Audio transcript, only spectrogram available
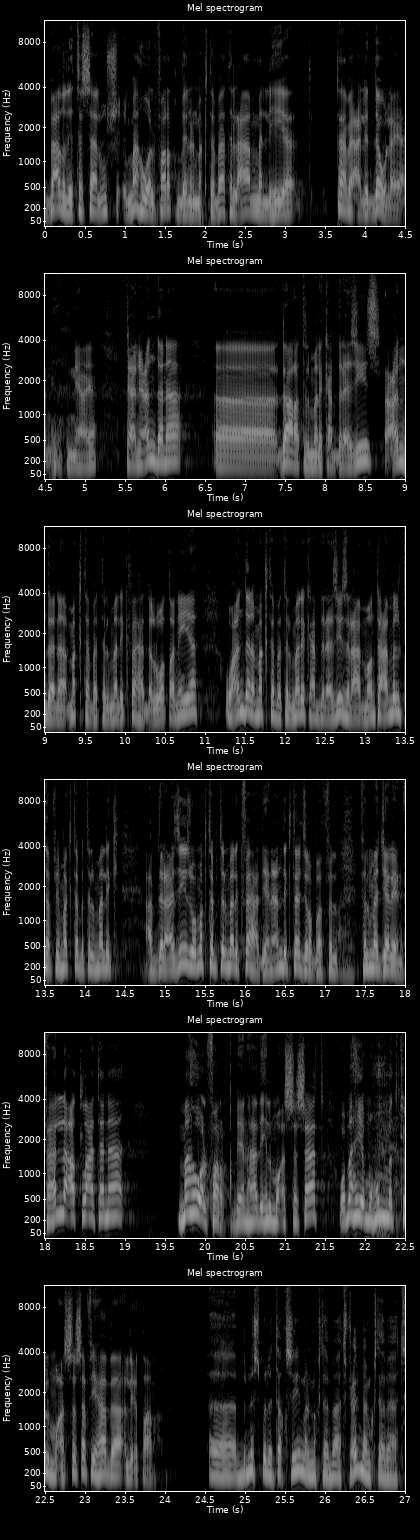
بعض اللي يتساءل وش ما هو الفرق بين المكتبات العامة اللي هي تابعة للدولة يعني في النهاية؟ يعني عندنا آه، دارة الملك عبد العزيز عندنا مكتبة الملك فهد الوطنية وعندنا مكتبة الملك عبد العزيز العامة. وأنت عملت في مكتبة الملك عبد العزيز ومكتبة الملك فهد يعني عندك تجربة في في المجالين. فهل أطلعتنا ما هو الفرق بين هذه المؤسسات وما هي مهمة كل مؤسسة في هذا الإطار؟ آه، بالنسبة لتقسيم المكتبات في علم المكتبات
